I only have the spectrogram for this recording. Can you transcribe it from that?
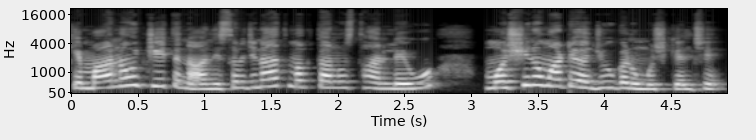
કે માનવ ચેતના અને સર્જનાત્મકતાનું સ્થાન લેવું મશીનો માટે હજુ ઘણું મુશ્કેલ છે.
